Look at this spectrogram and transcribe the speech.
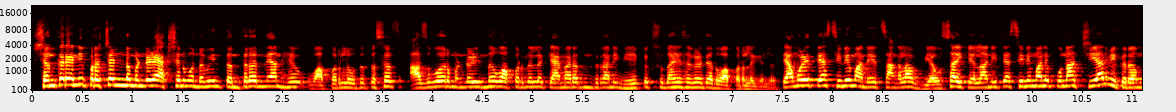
शंकर यांनी प्रचंड मंडळी ऍक्शन व नवीन तंत्रज्ञान हे वापरलं होतं. तसंच आजवर मंडळी न वापरलेलं कॅमेरा तंत्र आणि व्हीएफएक्स सुद्धा हे सगळं त्यात वापरलं गेलं. त्यामुळे त्या सिनेमाने चांगला व्यवसाय केला आणि त्या सिनेमाने पुन्हा चियान विक्रम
